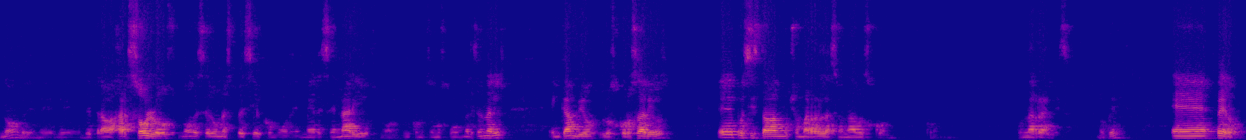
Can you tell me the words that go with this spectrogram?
de, trabajar solos, ¿no? De ser una especie como de mercenarios, ¿no? conocemos como mercenarios. En cambio, los corsarios, eh, pues sí estaban mucho más relacionados con, con, la realeza, eh, pero,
